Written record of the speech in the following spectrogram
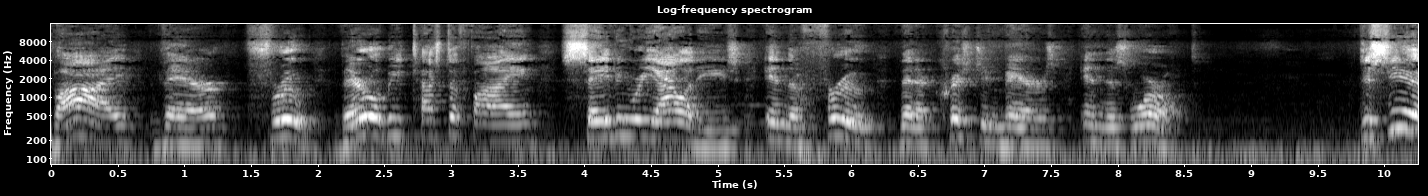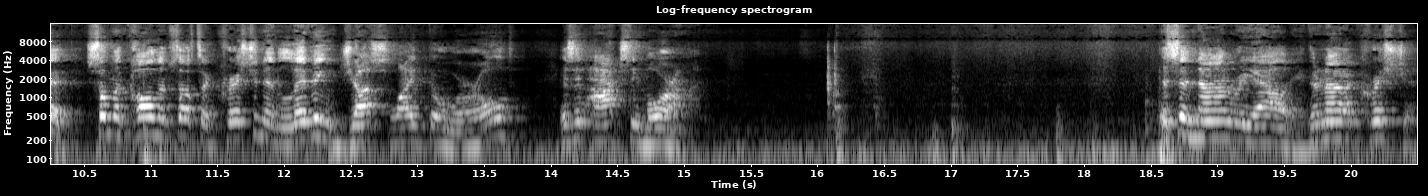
by their fruit. There will be testifying, saving realities in the fruit that a Christian bears in this world. To see a, someone call themselves a Christian and living just like the world is an oxymoron. It's a non reality. They're not a Christian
